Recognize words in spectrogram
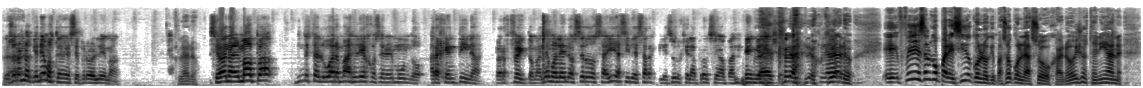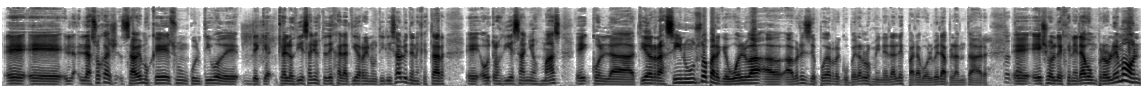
Nosotros no queremos tener ese problema. Claro. Se van al mapa. ¿Dónde está el lugar más lejos en el mundo? Argentina. Perfecto, mandémosle los cerdos ahí, así les, surge la próxima pandemia. claro, claro. Eh, Fede, es algo parecido con lo que pasó con la soja, ¿no? Ellos tenían, eh, eh, la, soja sabemos que es un cultivo de, que, a los 10 años te deja la tierra inutilizable y tenés que estar otros 10 años más con la tierra sin uso para que vuelva a, ver si se puede recuperar los minerales para volver a plantar. ellos le generaba un problemón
